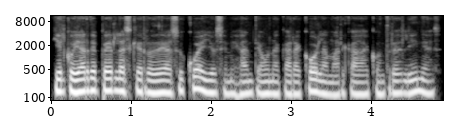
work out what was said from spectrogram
y el collar de perlas que rodea su cuello, semejante a una caracola marcada con tres líneas,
